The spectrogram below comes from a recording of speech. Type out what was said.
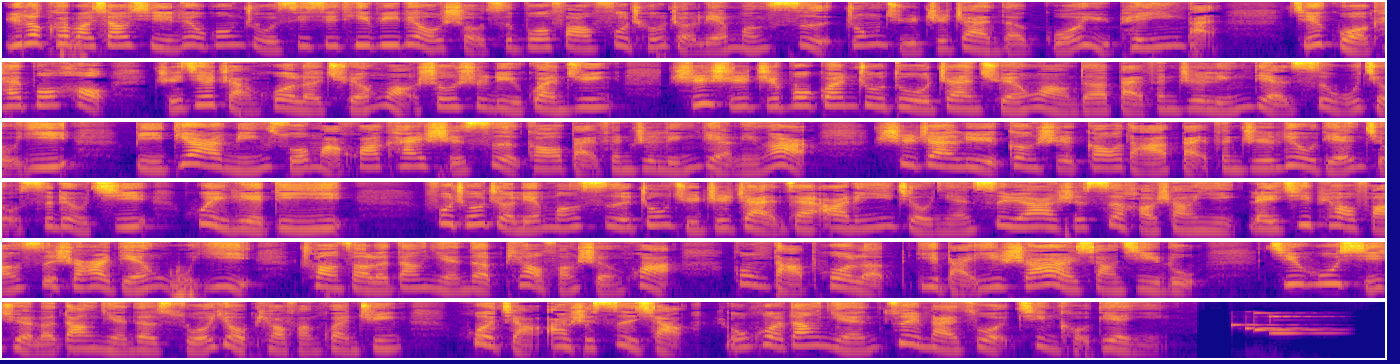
娱乐快报消息：六公主 CCTV 六首次播放《复仇者联盟四：终局之战》的国语配音版，结果开播后直接斩获了全网收视率冠军，实时直播关注度占全网的百分之零点四五九一，比第二名《索玛花开十四》高百分之零点零二，市占率更是高达百分之六点九四六七，位列第一。《复仇者联盟四：终局之战》在二零一九年四月二十四号上映，累计票房四十二点五亿，创造了当年的票房神话，共打破了一百一十二项纪录，几乎席卷了当年的所有票房冠军，获奖二十四项，荣获当年最卖座进口电影。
